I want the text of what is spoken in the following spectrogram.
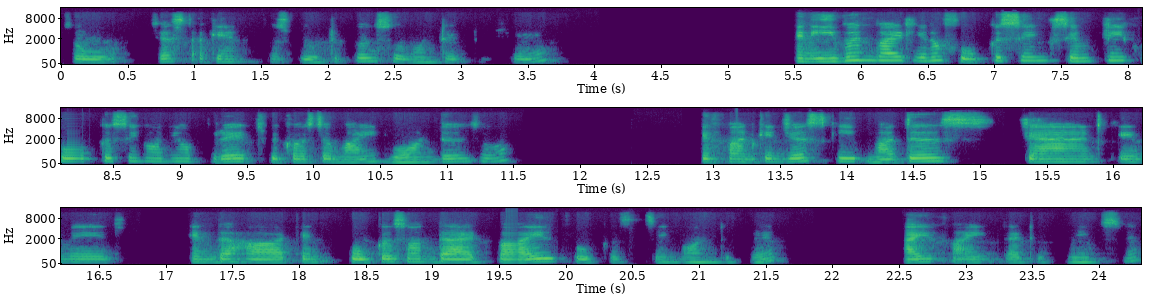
So just again, it was beautiful, so wanted to share. And even while, you know, focusing, simply focusing on your breath because the mind wanders off, if one can just keep mother's chant, image in the heart and focus on that while focusing on the breath, I find that it makes it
